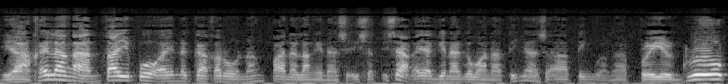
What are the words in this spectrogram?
Yeah, kailangan tayo po ay nagkakaroon ng panalanginan sa isa't isa. Kaya ginagawa natin yan sa ating mga prayer group,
